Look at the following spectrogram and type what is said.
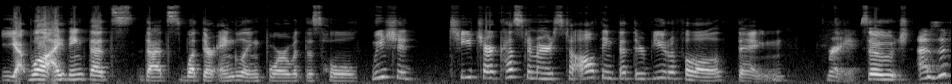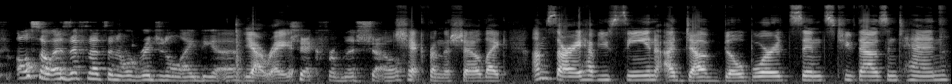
Yeah, well, I think that's that's what they're angling for with this whole we should teach our customers to all think that they're beautiful thing. Right. So As if also as if that's an original idea yeah, right. chick from this show. Chick from the show like, I'm sorry, have you seen a Dove billboard since 2010?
